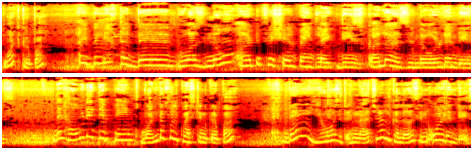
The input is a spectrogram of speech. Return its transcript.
What, Krupa? I believe that there was no artificial paint like these colors in the olden days. Then how did they paint? Wonderful question, Krupa. They used natural colors in olden days.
